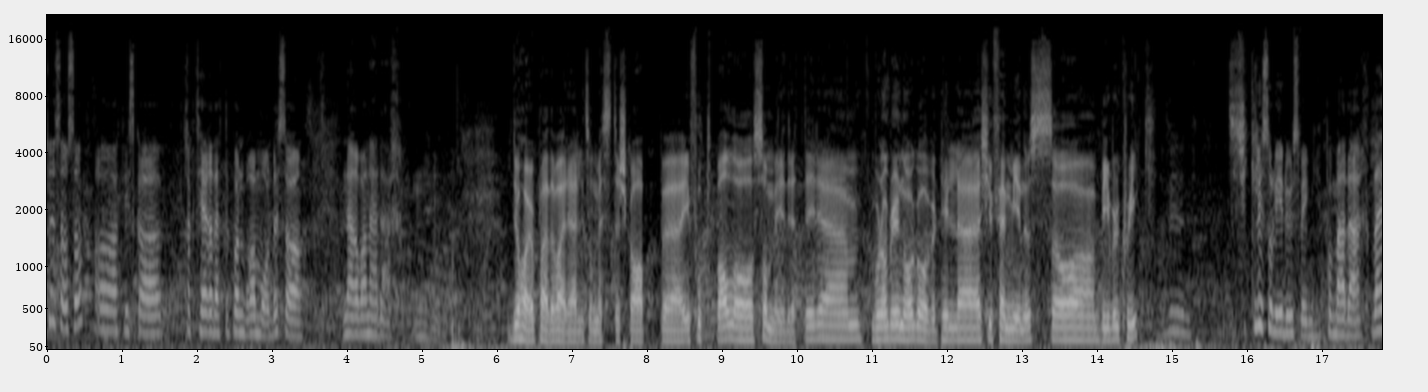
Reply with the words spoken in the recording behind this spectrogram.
syns jeg også. Og at vi skal traktere dette på en bra måte, så nervene er der. Mm. Du har jo pleid å være litt sånn mesterskap eh, i fotball og sommeridretter. Eh, hvordan blir det nå å gå over til 25 eh, minus og Beaver Creek? Skikkelig solid U-sving på meg der. Det,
